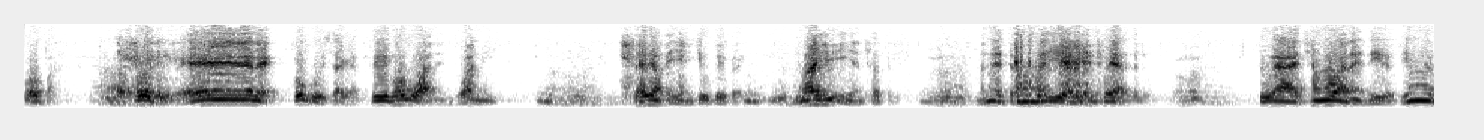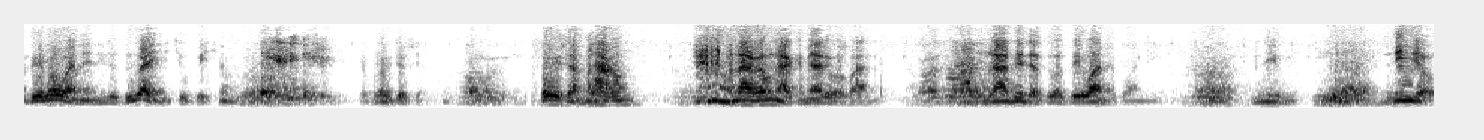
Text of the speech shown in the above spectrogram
ဘောပါဟုတ်တယ်ပဲတဲ့ပုဂ္ဂိုလ်စားကသေဘဝနဲ့တွားနေဒါကြောင့်အရင်ကျုပ်ပြပဲငါကြီးအရင်ထွက်တယ်မနဲ့တော့ငါကြီးအရင်ထွက်ရတယ်လို့သူကချမ်းဘဝနဲ့နေတော့ဒီမှာသေဘဝနဲ့နေတော့သူကရင်ကျုပ်ပြချမ်းတယ်ဒါဘယ်တော့ကြောက်ရပုဂ္ဂိုလ်စားမလာကောင်းမလာကောင်းတာခင်ဗျားတို့ကပါနော်လာပြတဲ့သူကသေဝနဲ့တွားနေနေဘူးနေတော့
